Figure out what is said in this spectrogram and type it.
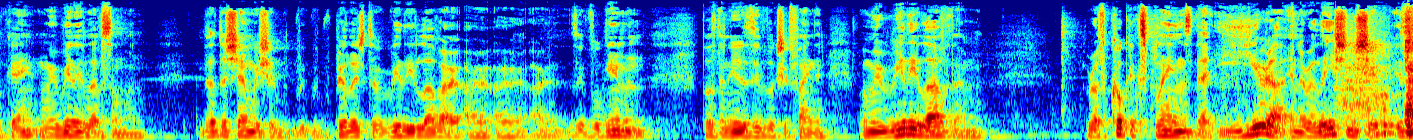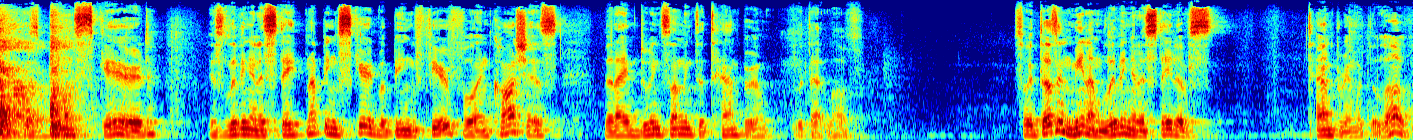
okay, when we really love someone, B'ezrat Hashem, we should be privileged to really love our our, our, our zivugim, and those that need a zivug should find it. When we really love them, Rav Kook explains that yira in a relationship is, is being scared, is living in a state, not being scared, but being fearful and cautious that I'm doing something to tamper with that love. So it doesn't mean I'm living in a state of tampering with the love.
